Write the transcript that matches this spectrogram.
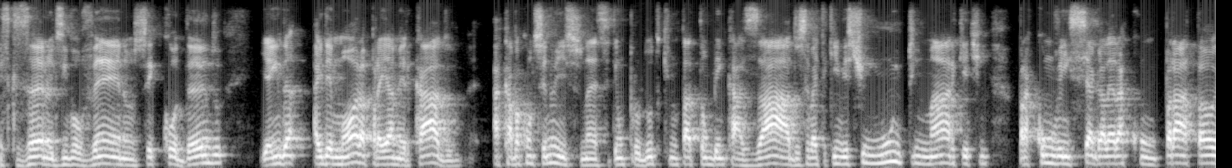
pesquisando, desenvolvendo, você codando, e ainda aí demora para ir a mercado, acaba acontecendo isso, né? Você tem um produto que não está tão bem casado, você vai ter que investir muito em marketing para convencer a galera a comprar tal.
